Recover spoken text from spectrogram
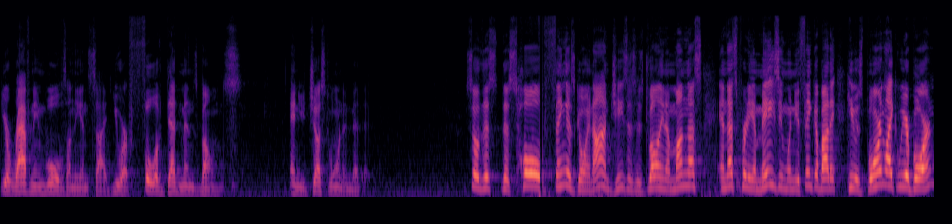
you're ravening wolves on the inside. You are full of dead men's bones. And you just won't admit it. So this, this whole thing is going on. Jesus is dwelling among us, and that's pretty amazing when you think about it. He was born like we were born.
